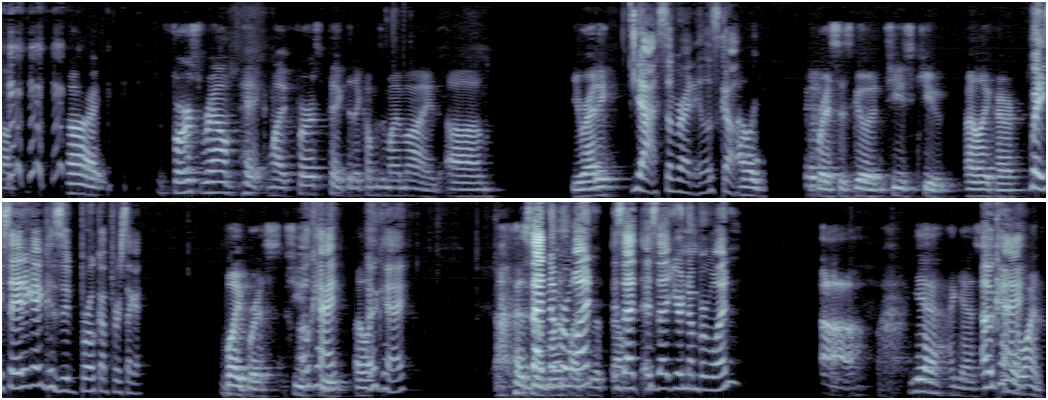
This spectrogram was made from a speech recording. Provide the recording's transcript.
Um, all right, first round pick. My first pick that it comes to my mind. Um, you ready? yes, I'm ready. Let's I go. like Vibress is good. She's cute. I like her. Wait, say it again because it broke up for a second. Vibress. She's Okay. cute. I like. Okay. Is that number what I like one? Is that is that your number one? Uh, yeah, I guess. Okay. Yeah, why not?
